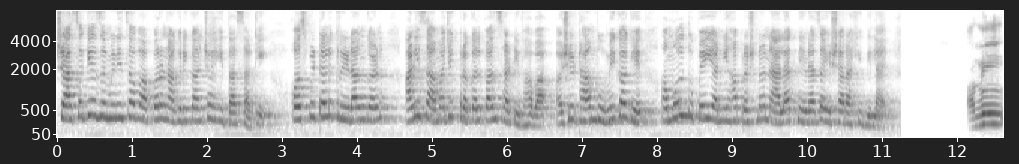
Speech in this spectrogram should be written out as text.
शासकीय जमिनीचा वापर नागरिकांच्या हितासाठी हॉस्पिटल क्रीडांगण आणि सामाजिक प्रकल्पांसाठी व्हावा अशी ठाम भूमिका घेत अमोल तुपे यांनी हा प्रश्न न्यायालयात नेण्याचा इशाराही दिलाय. आम्ही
